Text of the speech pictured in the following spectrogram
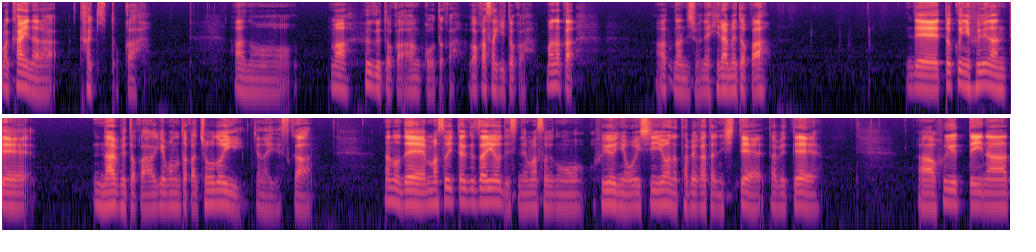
まあ、貝なら牡蠣とか、あのー、まあ、フグとかアンコウとか、ワカサギとか、まあなんか、あとなんでしょうね、ヒラメとか。で、特に冬なんて、鍋とか揚げ物とかちょうどいいじゃないですか。なので、まあそういった具材をですね、まあその冬に美味しいような食べ方にして食べて、ああ、冬っていいな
